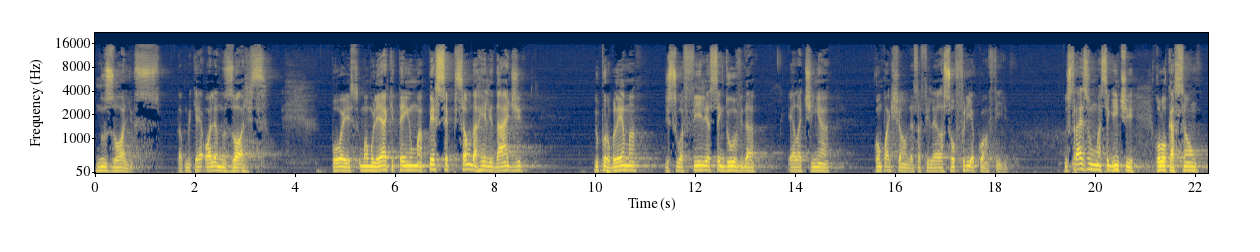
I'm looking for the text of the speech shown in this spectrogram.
nos olhos. Sabe como é que é? Olha nos olhos. Pois uma mulher que tem uma percepção da realidade do problema de sua filha, sem dúvida, ela tinha compaixão dessa filha, ela sofria com a filha. Nos traz uma seguinte colocação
